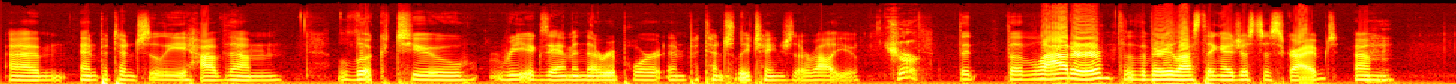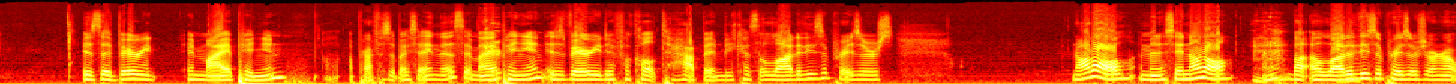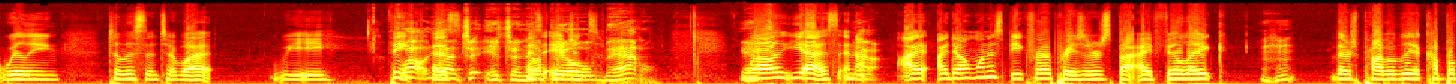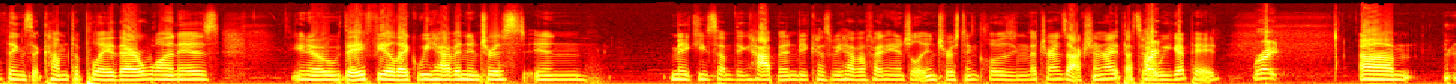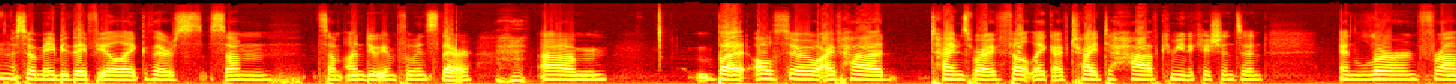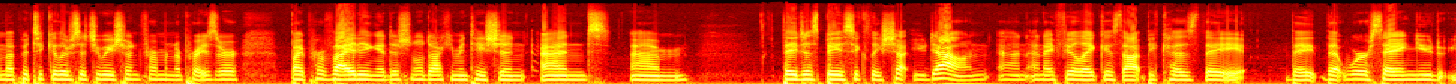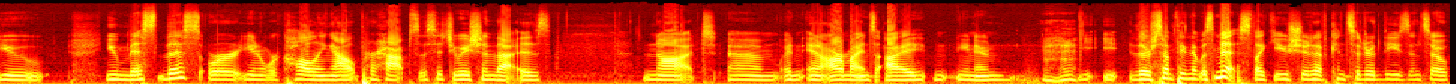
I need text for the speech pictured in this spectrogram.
um, and potentially have them look to re-examine their report and potentially change their value Sure. the the latter so the very last thing i just described um, Mhm. is a very in my opinion I'll, I'll preface it by saying this in my Okay. opinion is very difficult to happen because a lot of these appraisers not all i'm going to say not all Mhm. but a lot of these appraisers are not willing to listen to what we think Well, yeah, it's, a, it's an as uphill agents. battle. Yeah. well yes and Yeah. I, I don't want to speak for appraisers but i feel like hmm there's probably a couple things that come to play there. One is, you know, they feel like we have an interest in making something happen because we have a financial interest in closing the transaction, right? That's how we get paid. Right. Um, so maybe they feel like there's some some undue influence there. hmm Um, but also, I've had times where I've felt like I've tried to have communications and and learn from a particular situation from an appraiser by providing additional documentation, and um, they just basically shut you down. And and I feel like is that because they they that we're saying you d- you you missed this, or you know we're calling out perhaps a situation that is not um, in, in our mind's eye, you know, hmm y- y- there's something that was missed. Like you should have considered these, and so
